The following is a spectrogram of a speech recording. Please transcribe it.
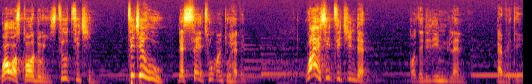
What was Paul doing? Still teaching. Teaching who? The saints who went to heaven. Why is he teaching them? Because they didn't learn everything.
